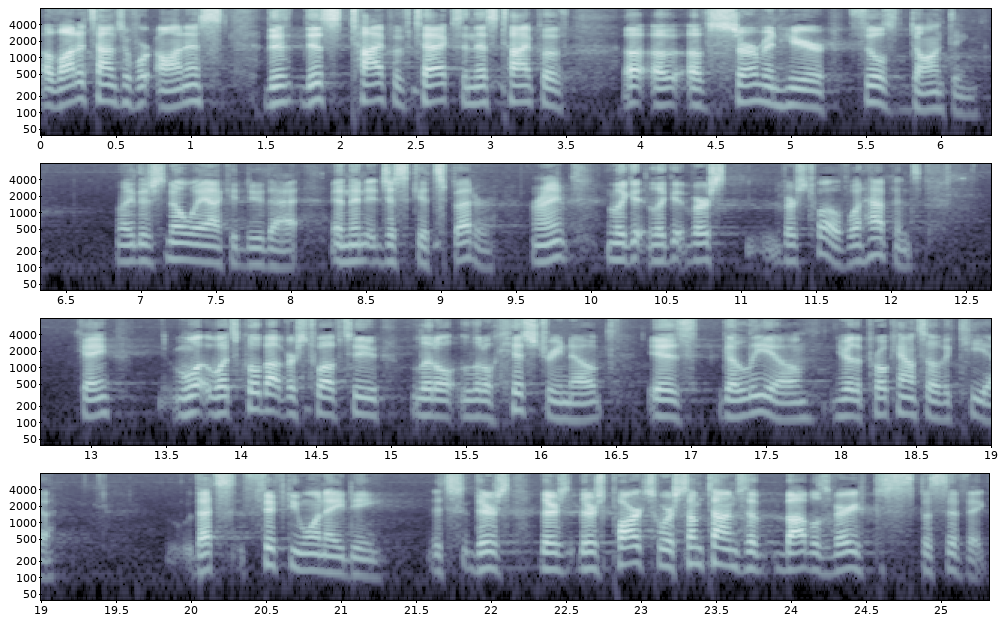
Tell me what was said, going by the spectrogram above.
a lot of times, if we're honest, this, this type of text and this type of, uh, of, of sermon here feels daunting. Like, there's no way I could do that. And then it just gets better, right? Look at, look at verse, verse 12. What happens? Okay? What, what's cool about verse 12, too, little, little history note, is Gallio, here, the proconsul of Achaia. That's 51 AD. It's, there's, there's, there's parts where sometimes the Bible is very specific,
